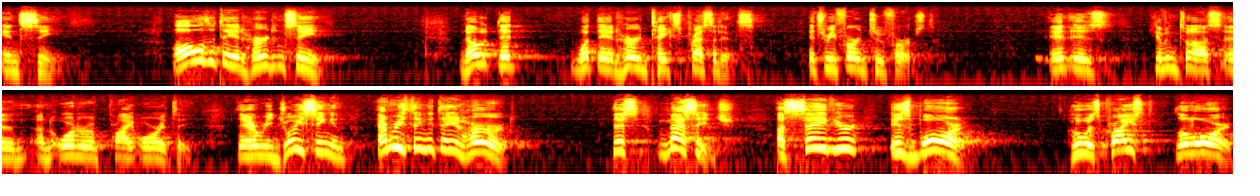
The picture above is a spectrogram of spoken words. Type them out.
and seen. All that they had heard and seen. Note that what they had heard takes precedence. It's referred to first. It is given to us in an order of priority. They're rejoicing in everything that they had heard. This message a Savior is born, who is Christ the Lord,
